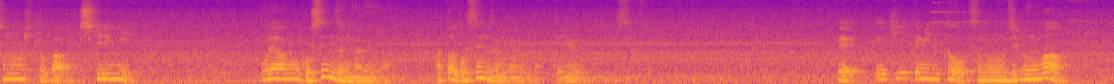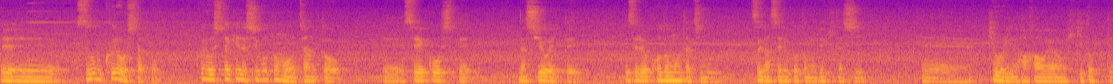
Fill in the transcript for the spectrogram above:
その人がしきりに「俺はもうご先祖になるんだ。あとはご先祖になるんだ」って言うんで。聞いてみるとその自分は、えーすごく苦労したと苦労したけど仕事もちゃんと、えー成功して成し終えてでそれを子供たちに継がせることもできたし、えー、郷里の母親を引き取って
